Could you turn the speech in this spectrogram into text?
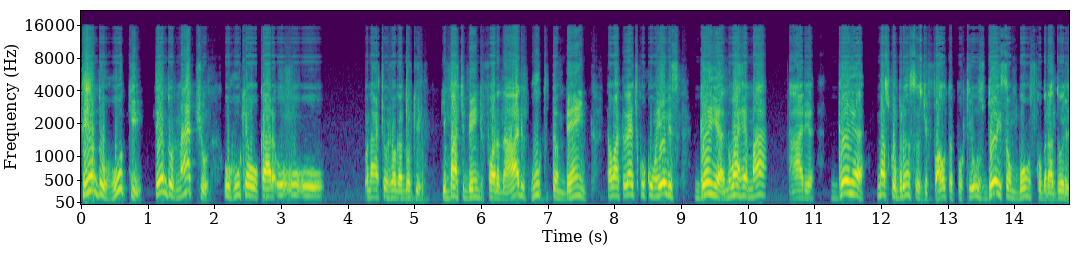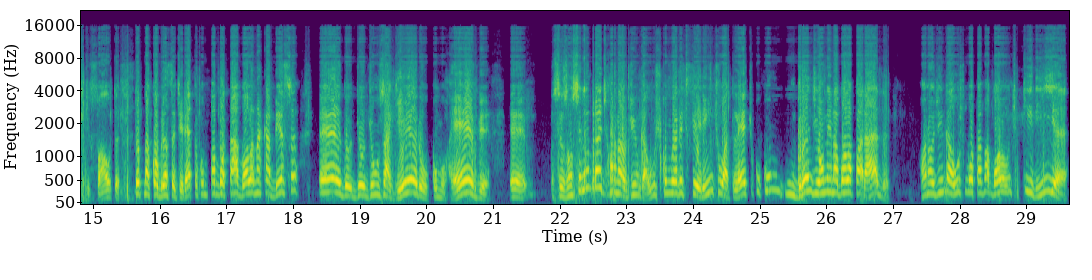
Tendo o Hulk, tendo o Nacho, o Hulk é o cara. O, o, o Nacho é um jogador que, que bate bem de fora da área, o Hulk também. Então o Atlético com eles ganha no arremate área, ganha nas cobranças de falta, porque os dois são bons cobradores de falta, tanto na cobrança direta como para botar a bola na cabeça é, do, de, de, um zagueiro, como Hever. É, vocês vão se lembrar de Ronaldinho Gaúcho, como era diferente o Atlético com um grande homem na bola parada. Ronaldinho Gaúcho botava a bola onde queria.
